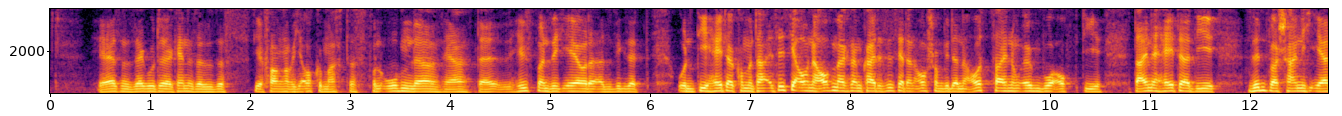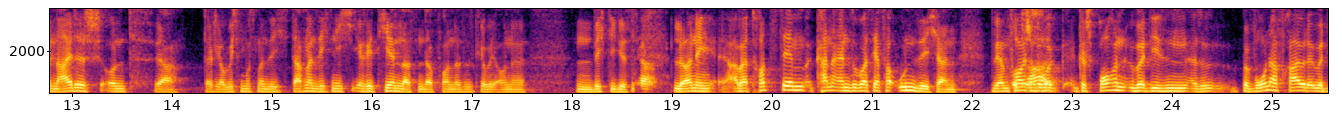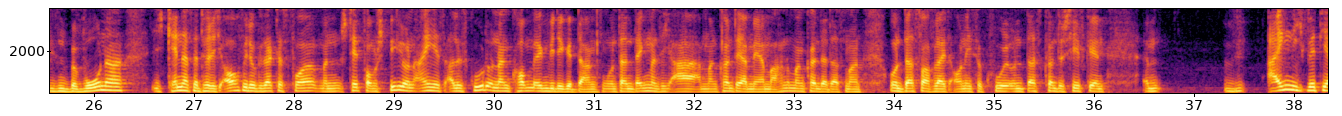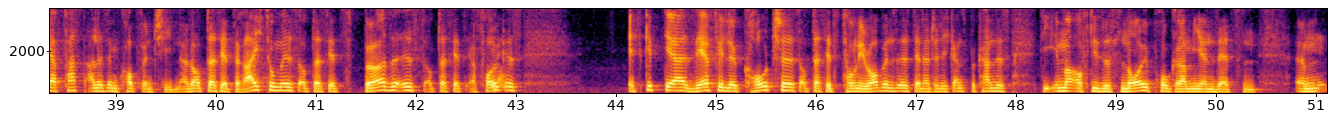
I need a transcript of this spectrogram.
Ja, ist eine sehr gute Erkenntnis. Also das, die Erfahrung habe ich auch gemacht, dass von oben da, ja, da hilft man sich eher oder also wie gesagt, und die Hater-Kommentare, es ist ja auch eine Aufmerksamkeit, es ist ja dann auch schon wieder eine Auszeichnung irgendwo auf die, deine Hater, die sind wahrscheinlich eher neidisch und ja, da glaube ich, muss man sich, darf man sich nicht irritieren lassen davon. Das ist, glaube ich, auch eine, ein wichtiges ja. Learning. Aber trotzdem kann einen sowas ja verunsichern. Wir haben Total. vorher schon darüber gesprochen, über diesen, also bewohnerfrei oder über diesen Bewohner. Ich kenne das natürlich auch, wie du gesagt hast vorher, man steht vorm Spiegel und eigentlich ist alles gut und dann kommen irgendwie die Gedanken und dann denkt man sich, ah, man könnte ja mehr machen und man könnte das machen und das war vielleicht auch nicht so cool und das könnte schiefgehen. Ähm, eigentlich wird ja fast alles im Kopf entschieden. Also ob das jetzt Reichtum ist, ob das jetzt Börse ist, ob das jetzt Erfolg ja. ist es gibt ja sehr viele Coaches, ob das jetzt Tony Robbins ist, der natürlich ganz bekannt ist, die immer auf dieses Neuprogrammieren setzen. Ähm, mhm.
